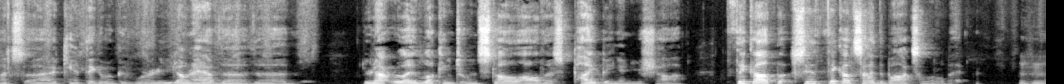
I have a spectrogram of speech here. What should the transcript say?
that's I can't think of a good word. You don't have the the you're not really looking to install all this piping in your shop. Think out the, think outside the box a little bit, hmm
